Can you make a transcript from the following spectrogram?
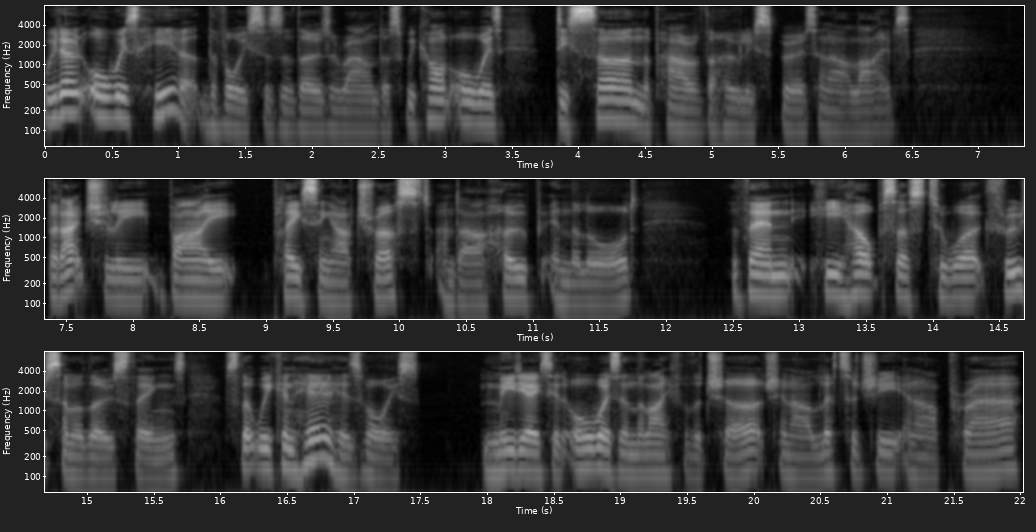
we don't always hear the voices of those around us. We can't always discern the power of the Holy Spirit in our lives. But actually, by placing our trust and our hope in the Lord, then He helps us to work through some of those things so that we can hear His voice, mediated always in the life of the church, in our liturgy, in our prayer,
